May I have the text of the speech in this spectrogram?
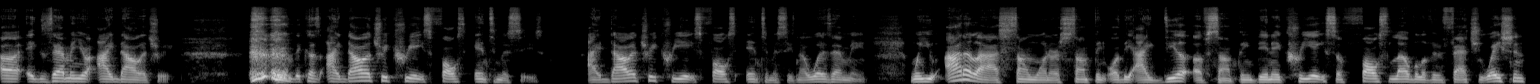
uh, examine your idolatry, because idolatry creates false intimacies. Idolatry creates false intimacies. Now, what does that mean? When you idolize someone or something or the idea of something, then it creates a false level of infatuation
